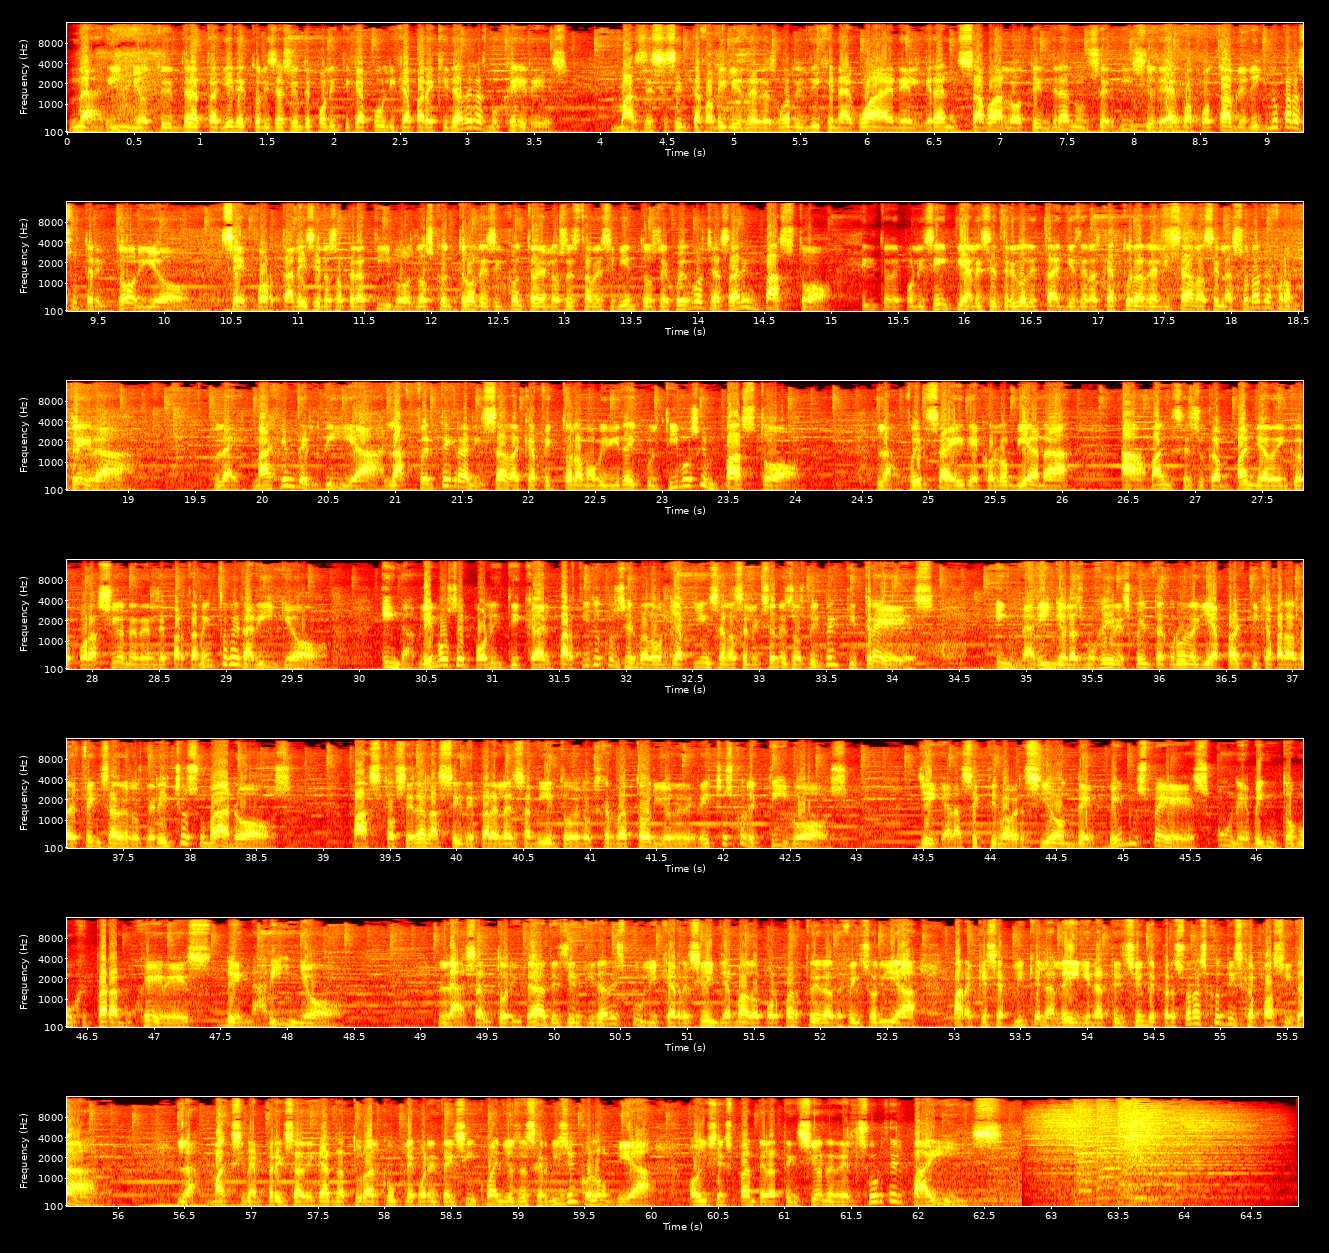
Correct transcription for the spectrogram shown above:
Nariño tendrá taller de actualización de política pública para equidad de las mujeres. Más de 60 familias de resguardo indígena Agua en el Gran Zabalo tendrán un servicio de agua potable digno para su territorio. Se fortalecen los operativos, los controles en contra de los establecimientos de juegos de azar en Pasto. El de Policía y Piales entregó detalles de las capturas realizadas en la zona de frontera. La imagen del día, la fuerte granizada que afectó la movilidad y cultivos en Pasto. La Fuerza Aérea Colombiana avanza en su campaña de incorporación en el departamento de Nariño. En Hablemos de Política, el Partido Conservador ya piensa en las elecciones 2023. En Nariño las mujeres cuentan con una guía práctica para la defensa de los derechos humanos. Pasto será la sede para el lanzamiento del Observatorio de Derechos Colectivos. Llega la séptima versión de Venus PES, un evento para mujeres de Nariño. Las autoridades y entidades públicas reciben llamado por parte de la Defensoría para que se aplique la ley en atención de personas con discapacidad. La máxima empresa de gas natural cumple 45 años de servicio en Colombia. Hoy se expande la atención en el sur del país.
